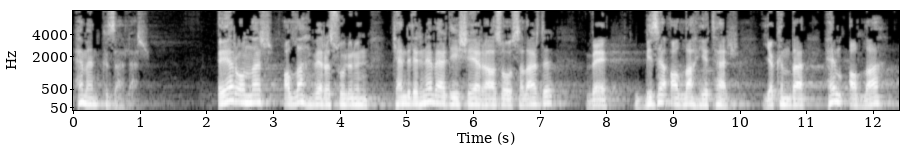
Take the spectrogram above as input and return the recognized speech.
hemen kızarlar. Eğer onlar Allah ve Resulünün kendilerine verdiği şeye razı olsalardı ve bize Allah yeter, yakında hem Allah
